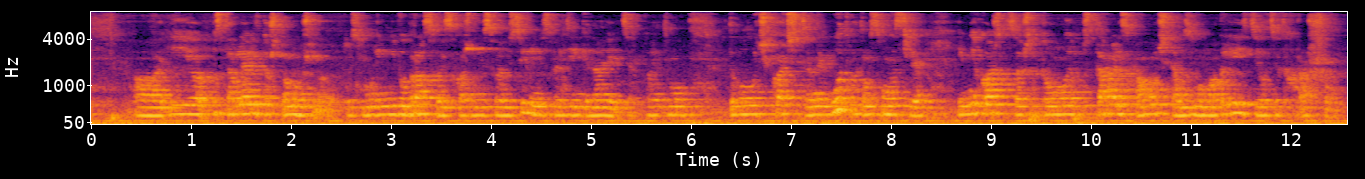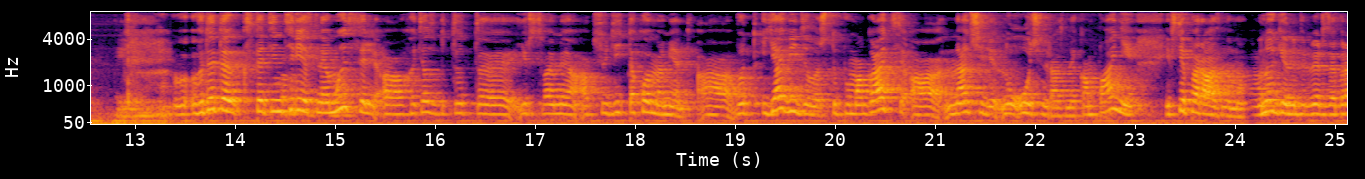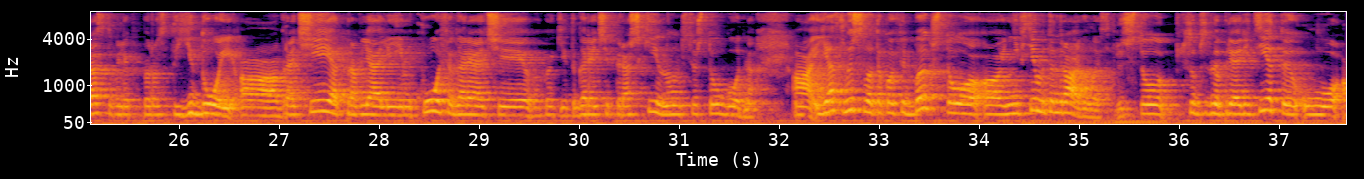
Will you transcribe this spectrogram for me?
а, и поставляли то, что нужно. То есть мы не выбрасывали, скажем, ни свои усилия, ни свои деньги на ветер. Поэтому это был очень качественный год в этом смысле. И мне кажется, что мы постарались помочь там, где мы могли, и сделать это хорошо. Вот это, кстати, интересная мысль. А, хотелось бы тут, э, Ир, с вами обсудить такой момент. А, вот я видела, что помогать а, начали, ну, очень разные компании, и все по-разному. Многие, например, забрасывали просто едой врачей, отправляли им кофе горячие, какие-то горячие пирожки, ну, все что угодно. Я слышала такой фидбэк, что не всем это нравилось, что, собственно, приоритеты у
